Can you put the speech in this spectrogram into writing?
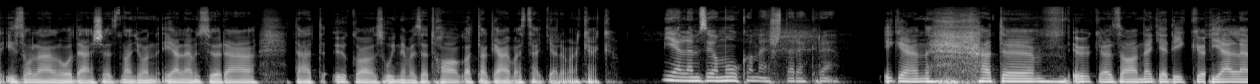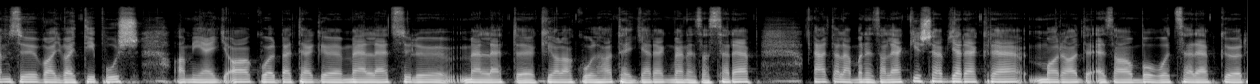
izolálódás, ez nagyon jellemző rá, tehát ők az úgynevezett hallgatag elveszett gyermekek. Mi jellemző a mókamesterekre? Igen, hát ők ez a negyedik jellemző vagy, vagy típus, ami egy alkoholbeteg mellett, szülő mellett kialakulhat egy gyerekben, ez a szerep. Általában ez a legkisebb gyerekre marad ez a bohóc szerepkör,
